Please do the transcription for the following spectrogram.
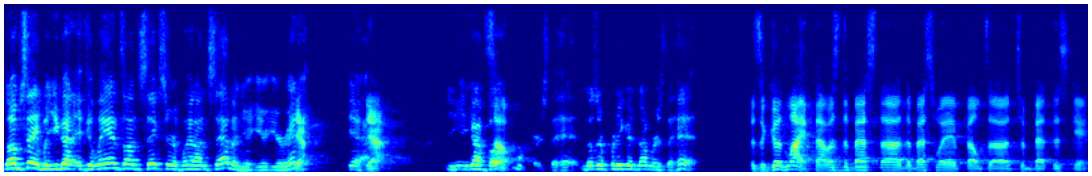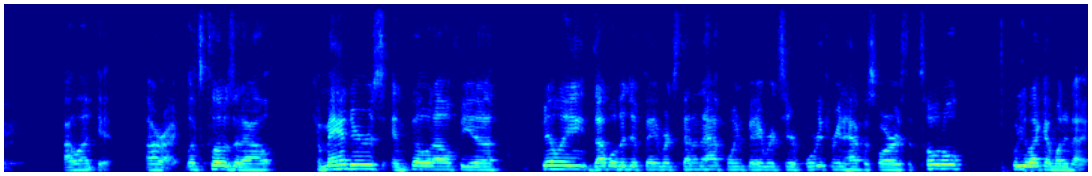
No, I'm saying, but you got if you lands on six or if you land on seven, you're, you're in yeah. it. Yeah. Yeah. You, you got both so, numbers to hit. And those are pretty good numbers to hit. It's a good life. That was the best uh, the best way I felt uh, to bet this game. I like it. All right, let's close it out. Commanders in Philadelphia. Philly, double digit favorites, 10 and a half point favorites here, 43 and a half as far as the total. What do you like on Monday night?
